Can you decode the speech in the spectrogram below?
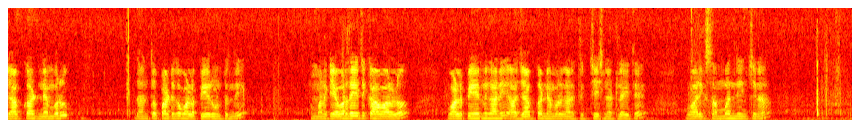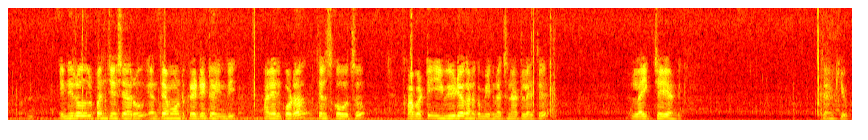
జాబ్ కార్డ్ నెంబరు దాంతో పాటుగా వాళ్ళ పేరు ఉంటుంది. మనకి ఎవరిదైతే కావాలో వాళ్ళ పేరుని కానీ ఆ జాబ్ కార్డ్ నెంబర్ కానీ క్లిక్ చేసినట్లయితే వారికి సంబంధించిన ఎన్ని రోజులు పనిచేశారు ఎంత అమౌంట్ క్రెడిట్ అయింది అనేది కూడా తెలుసుకోవచ్చు. కాబట్టి ఈ వీడియో కనుక మీకు నచ్చినట్లయితే లైక్ చేయండి. Thank you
